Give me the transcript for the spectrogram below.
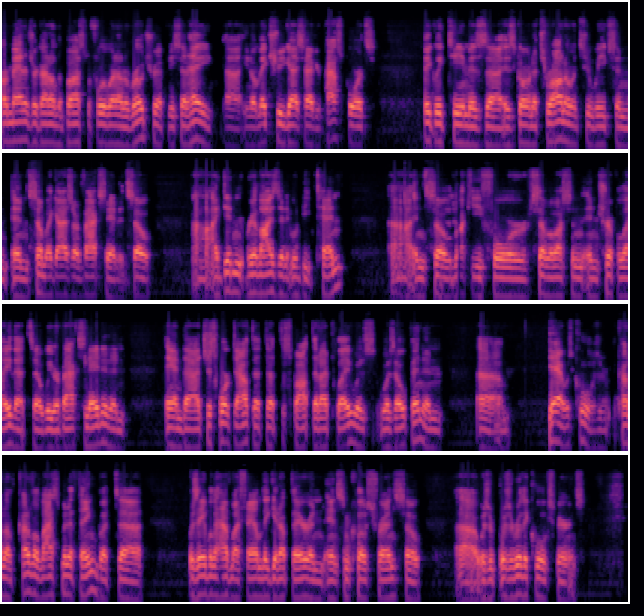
our manager got on the bus before we went on a road trip, and he said, "Hey, uh, you know, make sure you guys have your passports. Big league team is uh, is going to Toronto in two weeks, and and some of the guys aren't vaccinated." So uh, I didn't realize that it would be ten, uh, and so lucky for some of us in, in AAA that uh, we were vaccinated, and and uh, just worked out that that the spot that I play was was open, and um, yeah, it was cool. It was kind of kind of a last minute thing, but uh, was able to have my family get up there and, and some close friends. So uh, it was a, was a really cool experience.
